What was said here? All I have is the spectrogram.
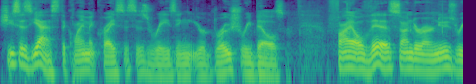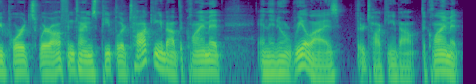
she says, yes, the climate crisis is raising your grocery bills. File this under our news reports where oftentimes people are talking about the climate and they don't realize they're talking about the climate.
